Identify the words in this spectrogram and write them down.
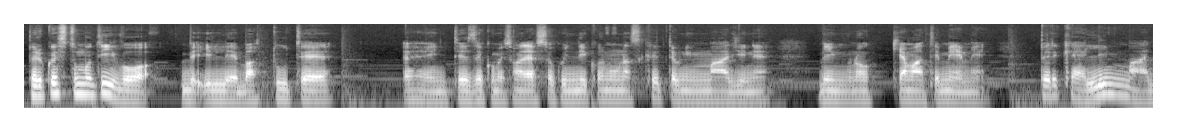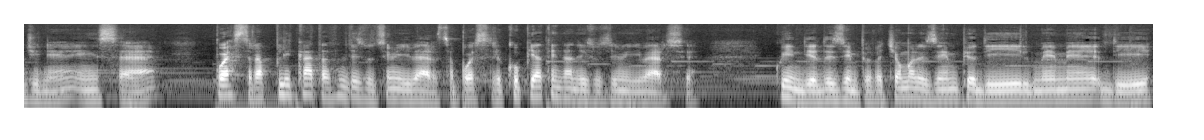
Per questo motivo le battute eh, intese come sono adesso, quindi con una scritta e un'immagine, vengono chiamate meme, perché l'immagine in sé può essere applicata a tante situazioni diverse, può essere copiata in tante situazioni diverse. Quindi, ad esempio, facciamo l'esempio del meme di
